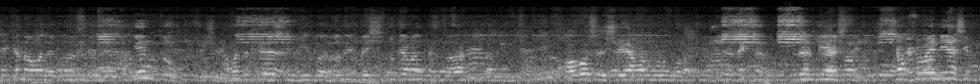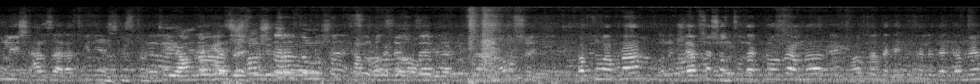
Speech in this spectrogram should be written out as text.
সেখানে আমাদের কোনো কিন্তু আমাদেরকে যদি বেশি যদি আমাদের অবশ্যই সেই আমার মনে দেখছেন স্টুডেন্ট নিয়ে সবসময় নিয়ে আসি পুলিশ আনসার আজকে নিয়ে আমরা সংস্কারের জন্য অবশ্যই। আপনার ব্যবসা স্বচ্ছ থাকতে হবে আমরা ভাবটা দেখাইতে চাইলে দেখাবেন।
